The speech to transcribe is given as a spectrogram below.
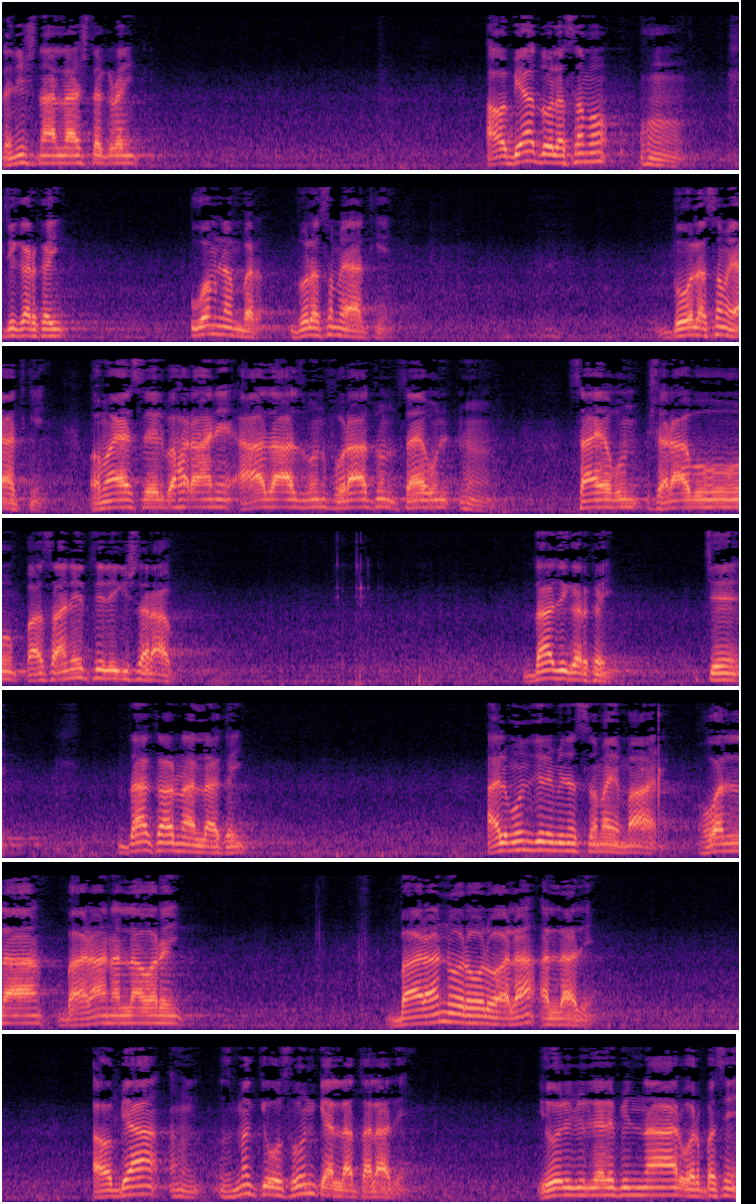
د نشنا الله شته کړی او بیا دولسمو ذکر کړي اوم نمبر دولسم آیات کې دولسم آیات کې وما يسل بحران هذا عذب فرات سائغ سائغ شرابه پاسانی تیری کی شراب دا ذکر کئ چې دا کار نه الله کئ المنزل من السماء ماء هو الله باران الله ورئ باران ورول والا الله دی او بیا زمک کې اوسون کې الله تعالی دی یولج الليل بالنهار ورپسې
